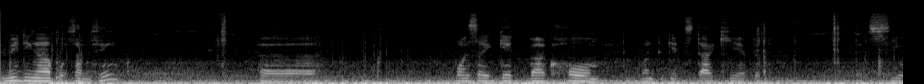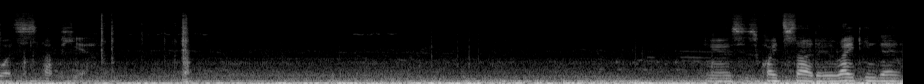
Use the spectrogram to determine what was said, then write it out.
reading up or something uh, once I get back home. I don't want to get stuck here, but let's see what's up here. Yeah, this is quite sad. Uh, right in the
